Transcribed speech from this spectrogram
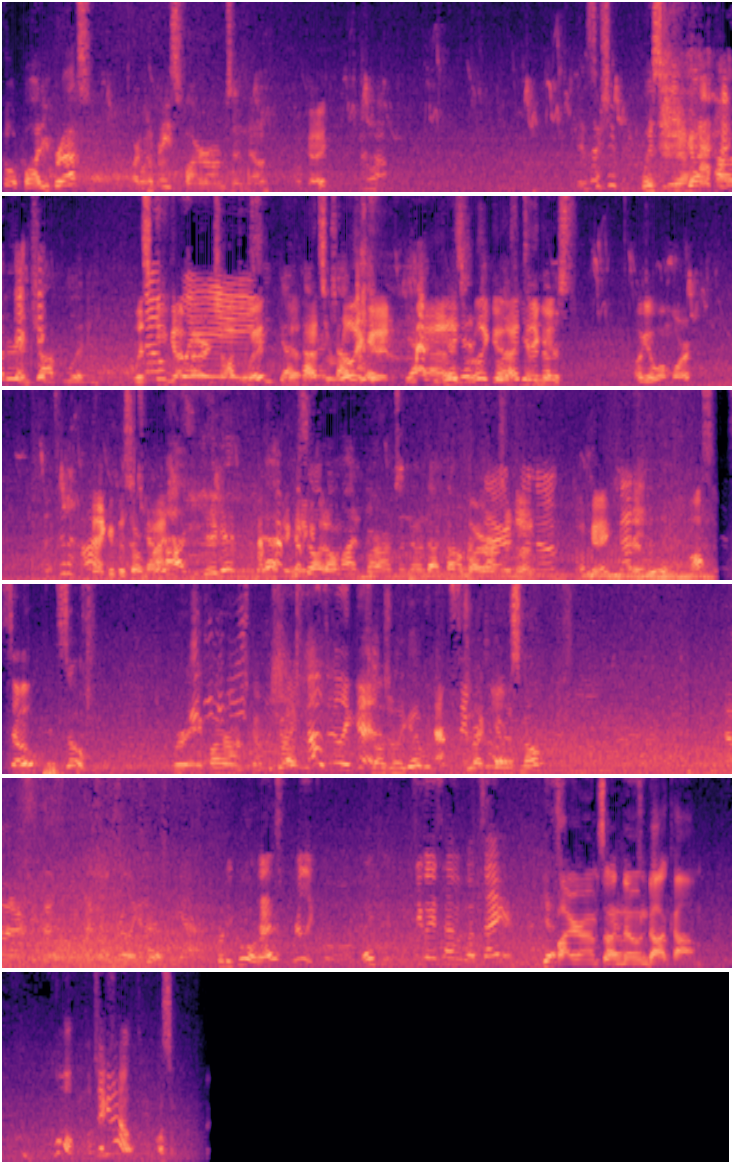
It's called Body Brass. Our company's Firearms Unknown. Okay. Uh-huh. It's actually whiskey, Yeah. gunpowder, and chopped wood. Whiskey, No gunpowder, and chopped wood. gunpowder, that's and really chopped good. wood. Yeah, Yeah, you that dig is it? really good. Let's I give dig another it. s- I'll get one more. That's kind of Can I hot. get this off Kind of mine? hot. You dig it? Yeah, you I can sell it that online. Firearmsunknown.com. Firearms Firearms unknown. unknown. Okay. Got it. Absolutely. Awesome. Soap? It's soap. We're a firearms company. It smells really good. smells really good. Would That's would you super like to give it a smell? No, it actually does. That smells really good. Yeah. Pretty cool, right? That's really cool. Thank you. Do you guys have a website? Yes. Firearmsunknown.com. Cool. I'll check it out. Awesome.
